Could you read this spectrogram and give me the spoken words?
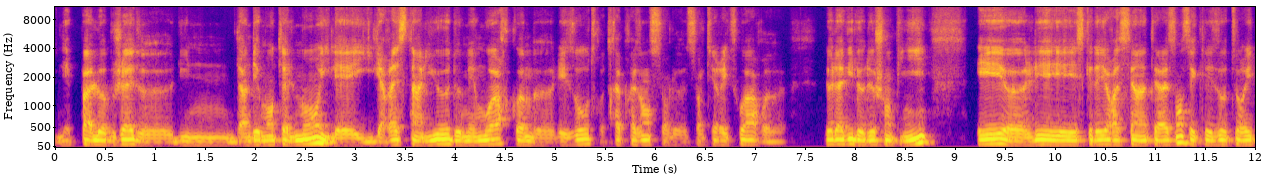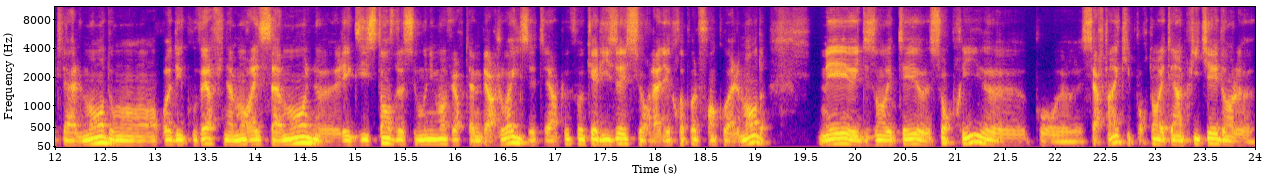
il n'est pas l'objet d'un démantèlement, il, est, il reste un lieu de mémoire comme les autres très présents sur le, sur le territoire de la ville de Champigny. Et les, ce qui est d'ailleurs assez intéressant, c'est que les autorités allemandes ont redécouvert finalement récemment l'existence de ce monument württembergeois. Ils étaient un peu focalisés sur la nécropole franco-allemande, mais ils ont été euh, surpris euh, pour euh, certains qui pourtant étaient impliqués dans, le,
